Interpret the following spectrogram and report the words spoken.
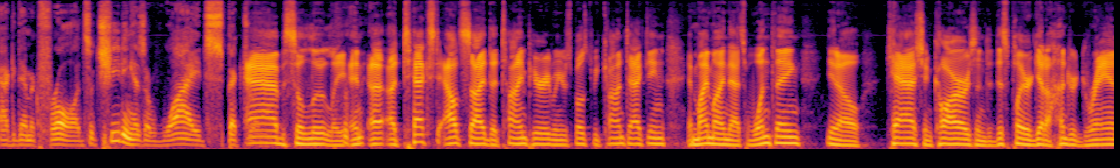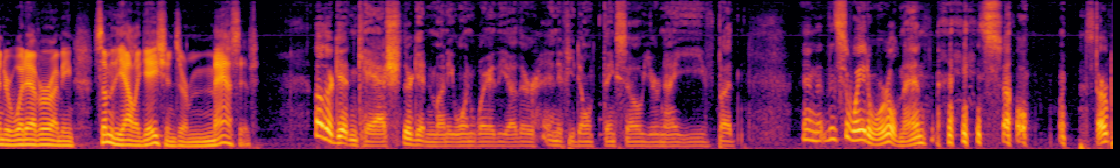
academic fraud. So cheating has a wide spectrum. Absolutely, and a, a, text outside the time period when you're supposed to be contacting. In my mind, that's one thing. You know, cash and cars, and did this player get a hundred grand or whatever? I mean, some of the allegations are massive. Oh, they're getting cash. They're getting money one way or the other. And if you don't think so, you're naive. But and that's the way of the world, man. so Start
